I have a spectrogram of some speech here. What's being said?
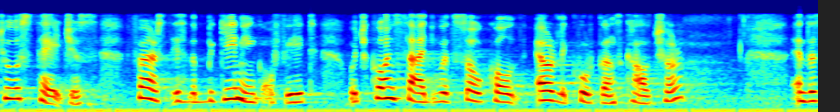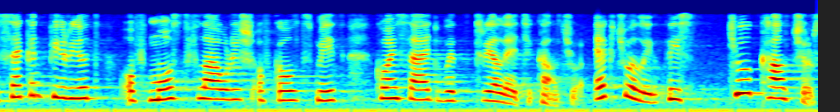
two stages. First is the beginning of it, which coincides with so-called early Kurgan culture. And the second period of most flourish of goldsmith coincide with Trialeti culture. Actually, these two cultures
